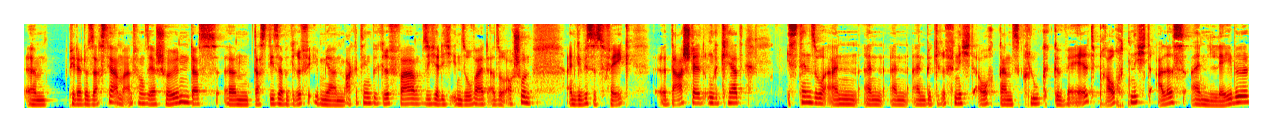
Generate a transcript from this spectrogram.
ähm, Peter, du sagst ja am Anfang sehr schön, dass, ähm, dass dieser Begriff eben ja ein Marketingbegriff war, sicherlich insoweit also auch schon ein gewisses Fake äh, darstellt. Umgekehrt, ist denn so ein, ein, ein, ein Begriff nicht auch ganz klug gewählt? Braucht nicht alles ein Label?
